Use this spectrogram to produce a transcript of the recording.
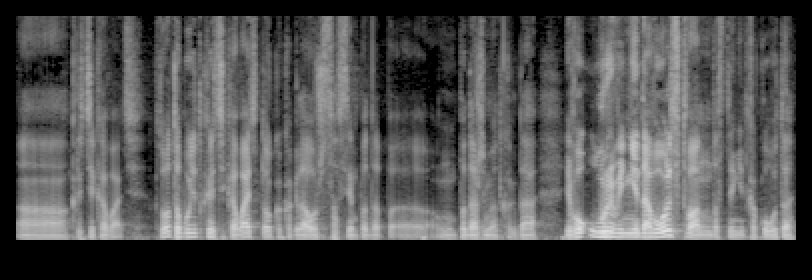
э, критиковать. Кто-то будет критиковать только когда уже совсем ну, подожмет, когда его уровень недовольства он достигнет какого-то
